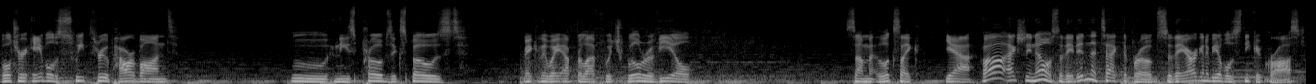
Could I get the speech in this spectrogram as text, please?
Vulture able to sweep through power bond Ooh, and these probes exposed, making their way upper left, which will reveal some, it looks like Yeah, well, actually, no. So they didn't attack the probes, so they are to be able to sneak across.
